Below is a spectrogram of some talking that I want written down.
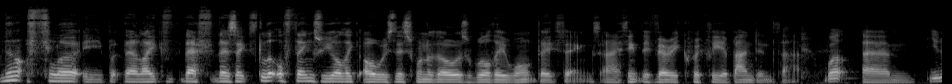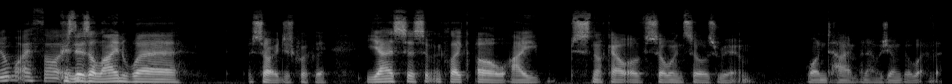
they're not flirty, but they're like, they're, there's like little things where you're like, oh, is this one of those will they, won't they things? And I think they very quickly abandoned that. Well, Um, you know what I thought. because in- there's a line where sorry, just quickly. Yaz says something like, "Oh, I snuck out of so and so's room one time when I was younger, whatever."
